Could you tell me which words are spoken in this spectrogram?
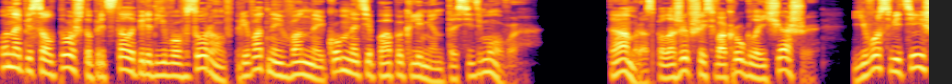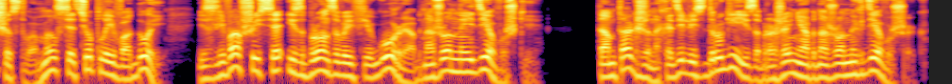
он описал то, что предстало перед его взором в приватной ванной комнате Папы Климента VII. Там, расположившись в округлой чаше, его святейшество мылся теплой водой – изливавшийся из бронзовой фигуры обнаженные девушки. Там также находились другие изображения обнаженных девушек.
